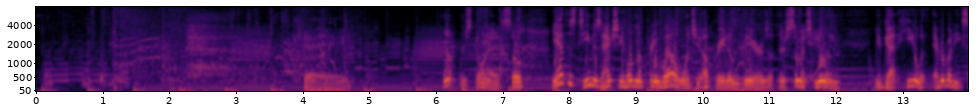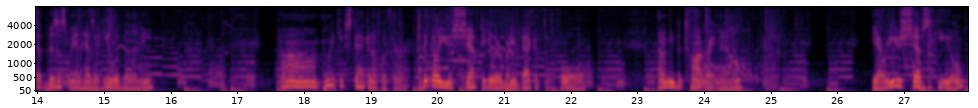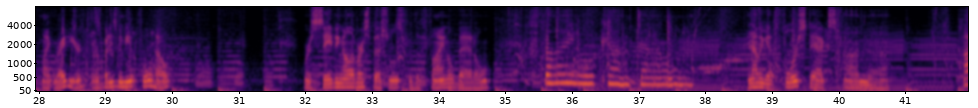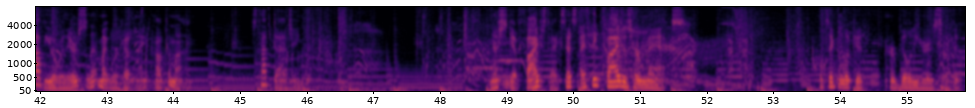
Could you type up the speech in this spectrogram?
Okay. Nope, we're just going at it. So, yeah, this team is actually holding up pretty well. Once you upgrade them, there's there's so much healing. You've got heal with everybody except Businessman has a heal ability. Um, I'm gonna keep stacking up with her. I think I'll use Chef to heal everybody back up to full. I don't need to taunt right now. Yeah, we're gonna use Chef's heal, like right here. Everybody's gonna be at full health. We're saving all of our specials for the final battle. Final countdown. And now we got four stacks on uh, Poppy over there, so that might work out nice. Oh, come on. Stop dodging. Now she's got five stacks. That's I think five is her max. We'll take a look at her ability here in a second.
